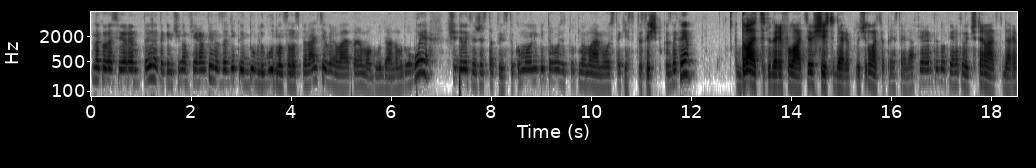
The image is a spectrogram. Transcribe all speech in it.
на користь Фіорентини. Таким чином Фіорентина завдяки дублю Гудмонсона з пенальті вириває перемогу у даному двобої. Якщо дивитися вже статистику, мої любі друзі, тут ми маємо ось такі статистичні показники. 20 ударів у Лаціо, 6 ударів. Лаціо перестріляв Фіорентину, Фіорентина 14 ударів.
